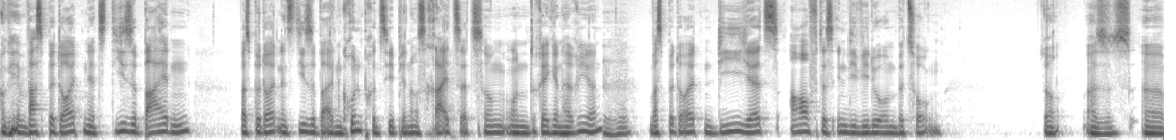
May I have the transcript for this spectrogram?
okay, was bedeuten jetzt diese beiden, was bedeuten jetzt diese beiden Grundprinzipien aus Reizsetzung und Regenerieren? Mhm. Was bedeuten die jetzt auf das Individuum bezogen? So, also es, äh,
